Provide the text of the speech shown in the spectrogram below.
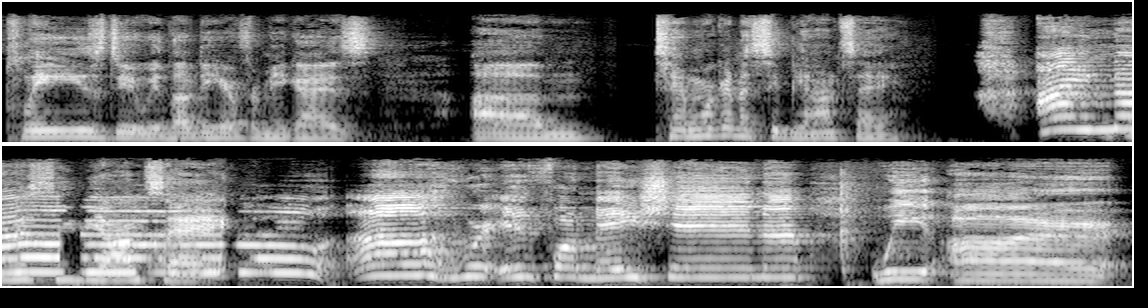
Please do. We'd love to hear from you guys. Um, Tim, we're gonna see Beyonce. I know. see Beyonce. Oh, we're in formation. We are.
